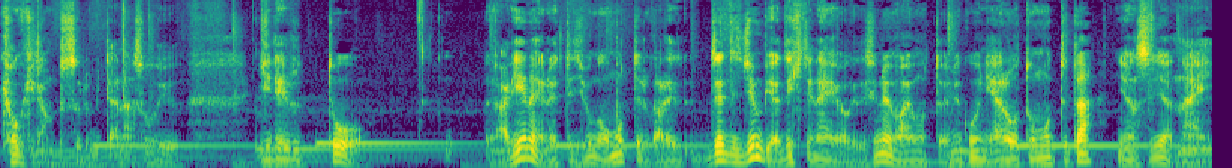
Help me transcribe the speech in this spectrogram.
狂気乱舞するみたいなそういう入れるとありえないよねって自分が思ってるから全然準備はできてないわけですよね前もったようにこういうふうにやろうと思ってたニュアンスじゃない。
